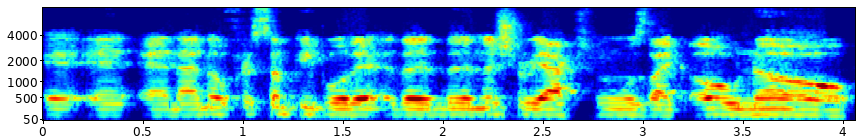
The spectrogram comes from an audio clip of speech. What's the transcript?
And, and I know for some people, the, the, the initial reaction was like, oh no,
